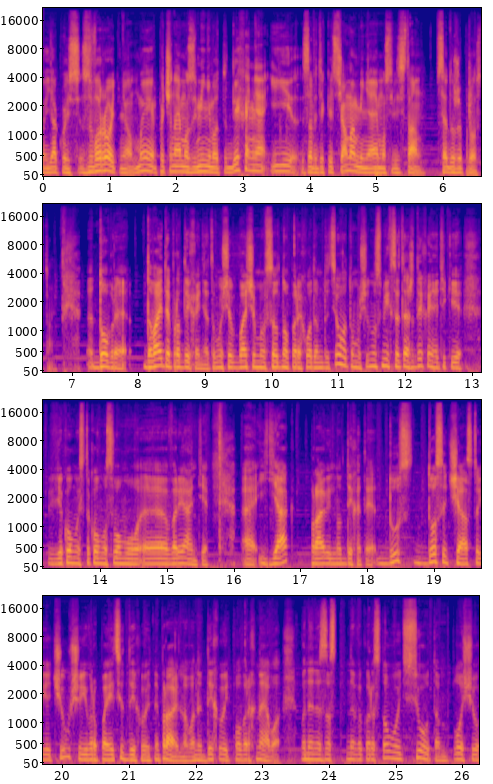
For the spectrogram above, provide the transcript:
е, якось зворотньо. Ми починаємо змінювати дихання і завдяки цьому міняємо свій стан. Все дуже просто. Добре, давайте про дихання, тому що бачимо, ми все одно переходимо до цього, тому що ну, сміх це теж дихання, тільки в якомусь такому своєму е, варіанті. Е, як правильно дихати? Дос, досить часто я чув, що європейці дихають неправильно, вони дихають поверхнево, вони не, зас, не використовують всю там площу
